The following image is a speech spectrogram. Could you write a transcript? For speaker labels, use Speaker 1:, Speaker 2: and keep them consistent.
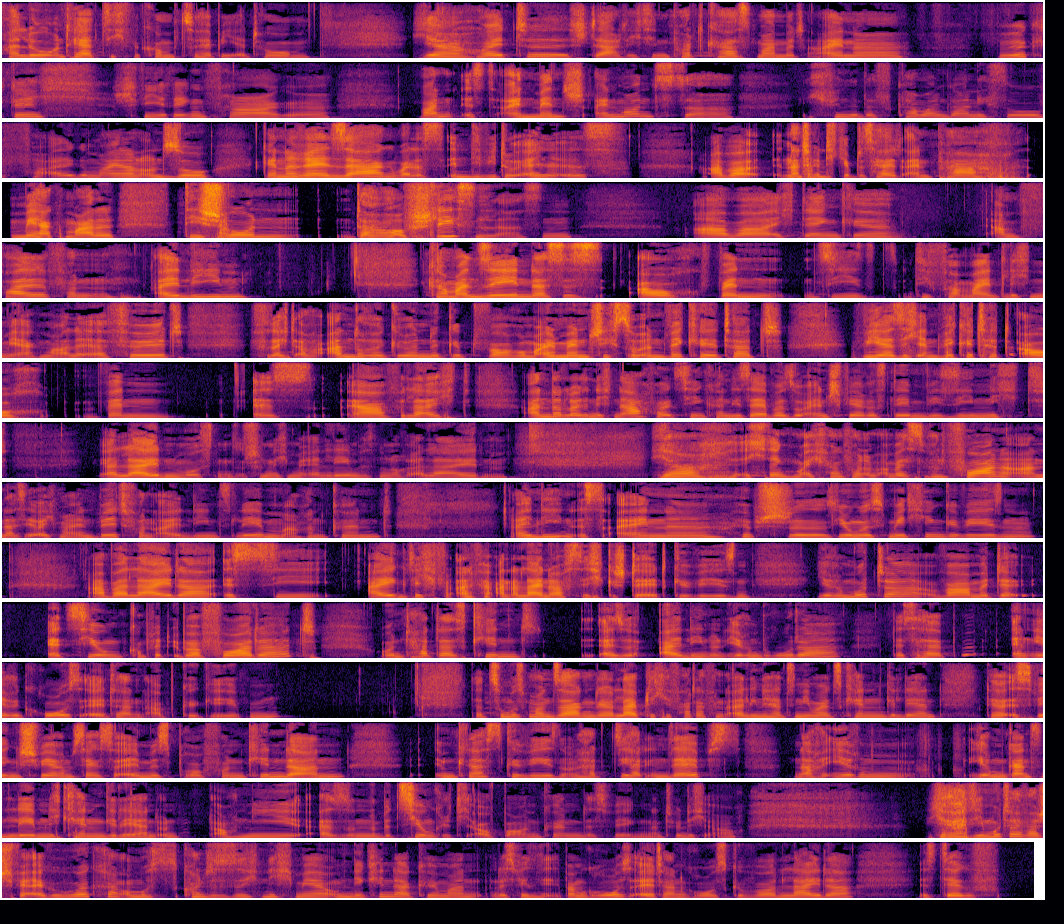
Speaker 1: Hallo und herzlich willkommen zu Happy at Home. Ja, heute starte ich den Podcast mal mit einer wirklich schwierigen Frage. Wann ist ein Mensch ein Monster? Ich finde, das kann man gar nicht so verallgemeinern und so generell sagen, weil es individuell ist. Aber natürlich gibt es halt ein paar Merkmale, die schon darauf schließen lassen, aber ich denke, am Fall von Eileen kann man sehen, dass es auch, wenn sie die vermeintlichen Merkmale erfüllt, vielleicht auch andere Gründe gibt, warum ein Mensch sich so entwickelt hat, wie er sich entwickelt hat, auch wenn es ja vielleicht andere Leute nicht nachvollziehen kann, die selber so ein schweres Leben wie sie nicht erleiden mussten, schon nicht mehr erleben, es nur noch erleiden. Ja, ich denke mal, ich fange von am besten von vorne an, dass ihr euch mal ein Bild von Eileens Leben machen könnt. Eileen ist ein hübsches junges Mädchen gewesen, aber leider ist sie eigentlich von Anfang an alleine auf sich gestellt gewesen. Ihre Mutter war mit der Erziehung komplett überfordert und hat das Kind, also Eileen und ihren Bruder, deshalb an ihre Großeltern abgegeben. Dazu muss man sagen, der leibliche Vater von Eileen hat sie niemals kennengelernt. Der ist wegen schwerem sexuellem Missbrauch von Kindern im Knast gewesen und hat, sie hat ihn selbst nach ihrem, ihrem ganzen Leben nicht kennengelernt und auch nie also eine Beziehung richtig aufbauen können, deswegen natürlich auch. Ja, die Mutter war schwer alkoholkrank und musste, konnte sich nicht mehr um die Kinder kümmern. Deswegen sind sie beim Großeltern groß geworden. Leider ist der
